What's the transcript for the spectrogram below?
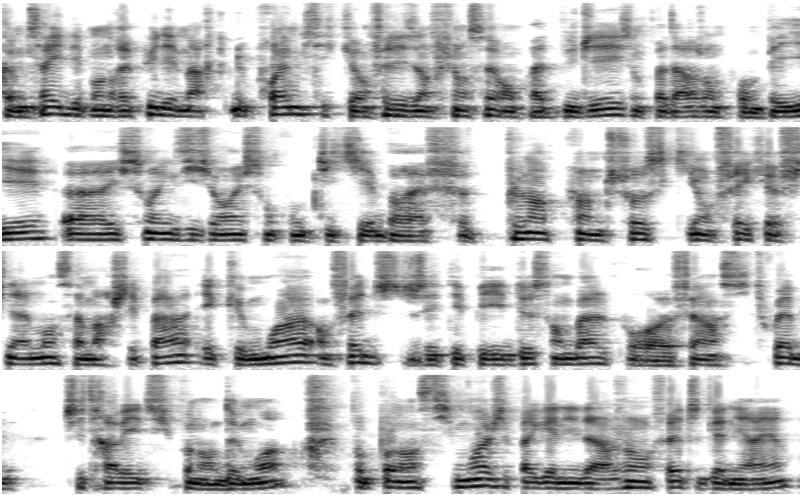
Comme ça, ils dépendraient plus des marques. Le problème, c'est qu'en fait, les influenceurs ont pas de budget, ils ont pas d'argent pour me payer, euh, ils sont exigeants, ils sont compliqués. Bref, plein plein de choses qui ont fait que finalement ça marchait pas et que moi, en fait, j'ai été payé 200 balles pour euh, faire un site web. J'ai travaillé dessus pendant deux mois. Donc pendant six mois, j'ai pas gagné d'argent. En fait, je gagnais rien.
